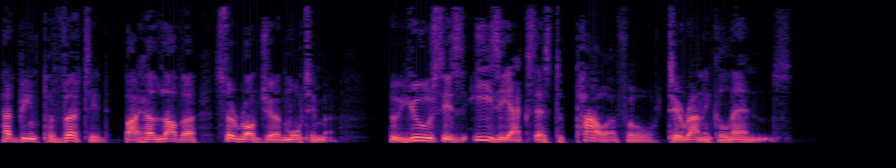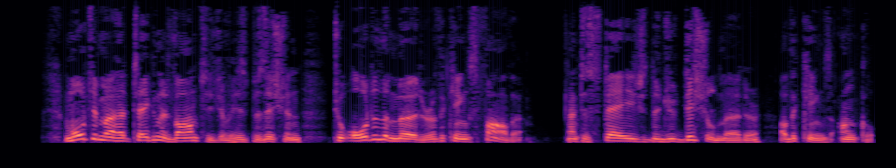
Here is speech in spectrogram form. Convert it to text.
had been perverted by her lover Sir Roger Mortimer, who used his easy access to power for tyrannical ends. Mortimer had taken advantage of his position to order the murder of the king's father, and to stage the judicial murder of the king's uncle.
